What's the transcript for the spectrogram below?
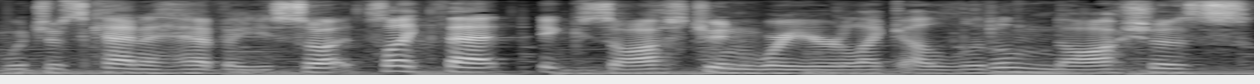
which was kind of heavy. So it's like that exhaustion where you're like a little nauseous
